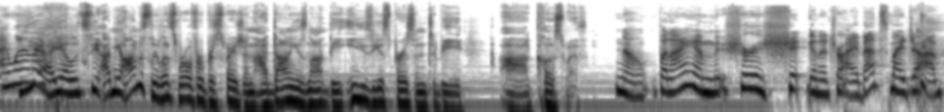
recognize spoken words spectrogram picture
i want to Yeah, like yeah. Let's see. I mean, honestly, let's roll for persuasion. Uh, Donnie is not the easiest person to be uh, close with. No but i am sure as shit gonna try. That's my job.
